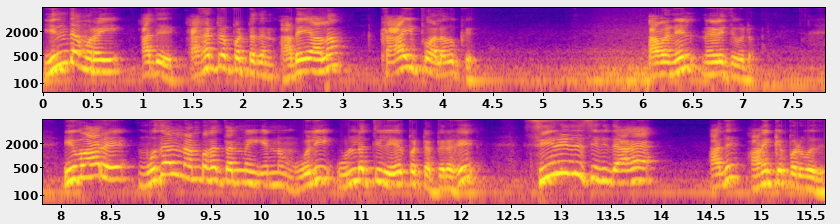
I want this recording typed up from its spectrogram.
இந்த முறை அது அகற்றப்பட்டதன் அடையாளம் காய்ப்பு அளவுக்கு அவனில் நிலைத்துவிடும். இவ்வாறு முதல் நம்பகத்தன்மை என்னும் ஒளி உள்ளத்தில் ஏற்பட்ட பிறகு சிறிது சிறிதாக அது அணைக்கப்படுவது.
